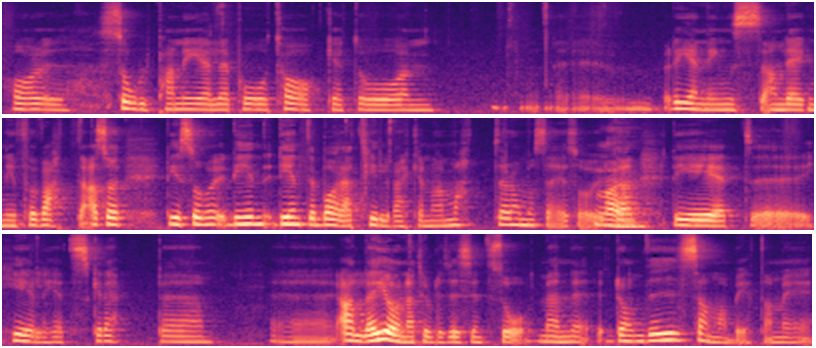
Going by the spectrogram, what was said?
har solpaneler på taket och mm, Eh, reningsanläggning för vatten. Alltså, det, är så, det, är, det är inte bara att tillverka några mattor om man säger så, Nej. utan det är ett eh, helhetsgrepp. Eh, alla gör naturligtvis inte så, men de vi samarbetar med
